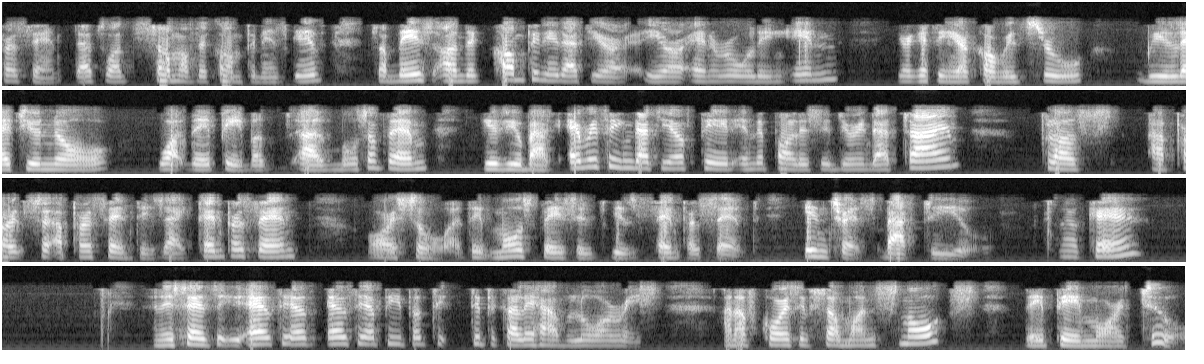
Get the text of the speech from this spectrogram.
That's what some of the companies give. So based on the company that you're you're enrolling in, you're getting your coverage through, we let you know what they pay. But uh, most of them give you back everything that you have paid in the policy during that time, plus a, per, a percentage, like 10% or so. I think most places give 10% interest back to you. Okay? And it says healthier, healthier people t- typically have lower rates. And of course, if someone smokes, they pay more too.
